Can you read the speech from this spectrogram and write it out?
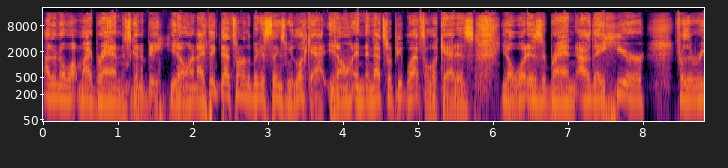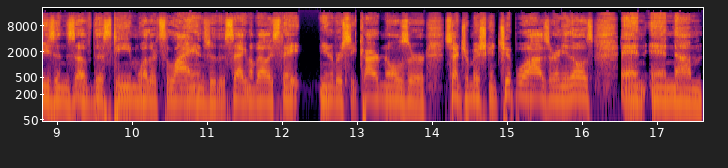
I don't know what my brand is going to be, you know, and I think that's one of the biggest things we look at, you know, and, and that's what people have to look at is, you know, what is their brand? Are they here for the reasons of this team, whether it's the Lions or the Saginaw Valley State University Cardinals or Central Michigan Chippewas or any of those, and and um,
